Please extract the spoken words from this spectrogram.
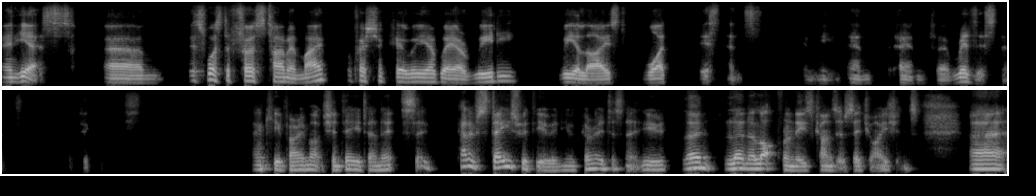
And yes, um, this was the first time in my professional career where I really realized what distance can mean and, and uh, resistance. Thank you very much indeed. And it's it kind of stays with you in your career, doesn't it? You learn learn a lot from these kinds of situations. Uh,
